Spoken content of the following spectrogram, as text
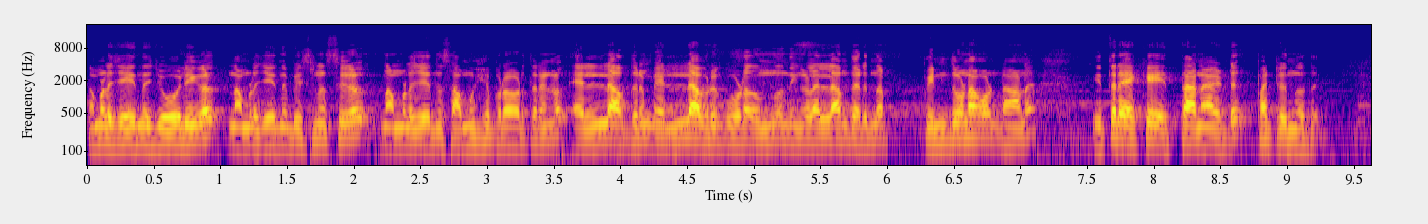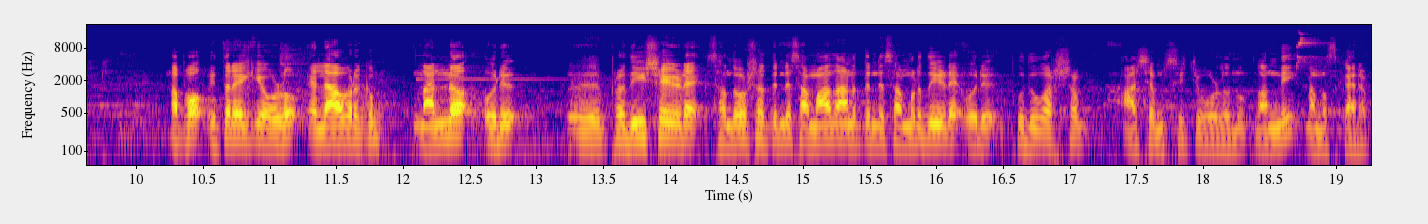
നമ്മൾ ചെയ്യുന്ന ജോലികൾ നമ്മൾ ചെയ്യുന്ന ബിസിനസ്സുകൾ നമ്മൾ ചെയ്യുന്ന സാമൂഹ്യ പ്രവർത്തനങ്ങൾ എല്ലാത്തിനും എല്ലാവരും കൂടെ നിന്ന് നിങ്ങളെല്ലാം തരുന്ന പിന്തുണ കൊണ്ടാണ് ഇത്രയൊക്കെ എത്താനായിട്ട് പറ്റുന്നത്. അപ്പോൾ ഇത്രയൊക്കെ ഉള്ളൂ. എല്ലാവർക്കും നല്ല ഒരു പ്രതീക്ഷയുടെ സന്തോഷത്തിന്റെ സമാധാനത്തിന്റെ സമൃദ്ധിയുടെ ഒരു പുതുവർഷം ആശംസിച്ചു കൊള്ളുന്നു നന്ദി നമസ്കാരം.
